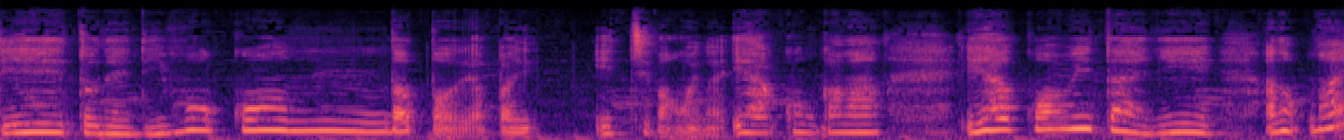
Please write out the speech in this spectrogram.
えーとね、リモコンだとやっぱり一番多いのはエアコンかな。エアコンみたいに、あの、毎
